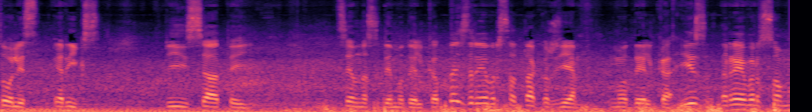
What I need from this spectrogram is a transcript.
Solis RX 50. Це в нас іде моделька без реверса, також є моделька із реверсом.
